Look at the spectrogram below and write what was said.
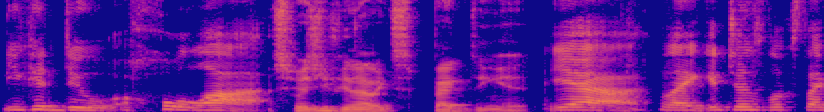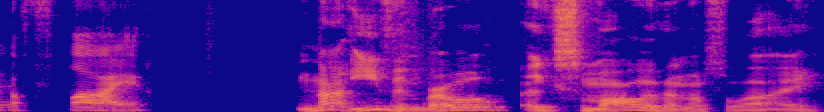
you could do a whole lot. especially if you're not expecting it. Yeah, like it just looks like a fly. Not even, bro. Like smaller than a fly.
